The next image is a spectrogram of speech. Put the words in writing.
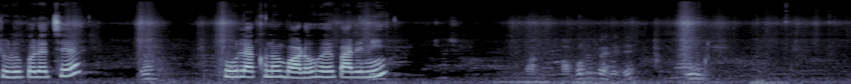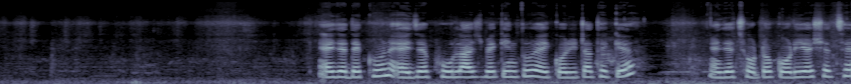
শুরু করেছে। ফুল এখনও বড় হয়ে পারেনি। এই যে দেখুন, এই যে ফুল আসবে কিন্তু এই কড়িটা থেকে। এই যে ছোট কড়ি এসেছে।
